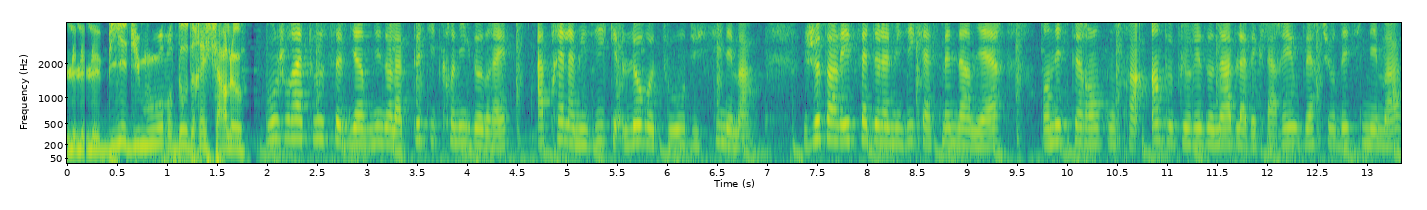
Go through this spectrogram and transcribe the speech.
le, le billet d'humour d'Audrey Charlot. Bonjour à tous, bienvenue dans la petite chronique d'Audrey. Après la musique, le retour du cinéma. Je parlais fête de la musique la semaine dernière en espérant qu'on sera un peu plus raisonnable avec la réouverture des cinémas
